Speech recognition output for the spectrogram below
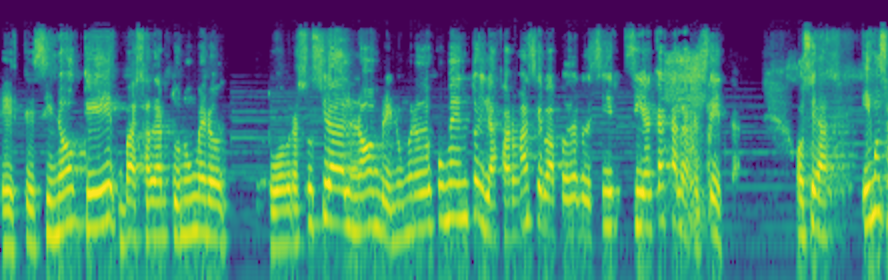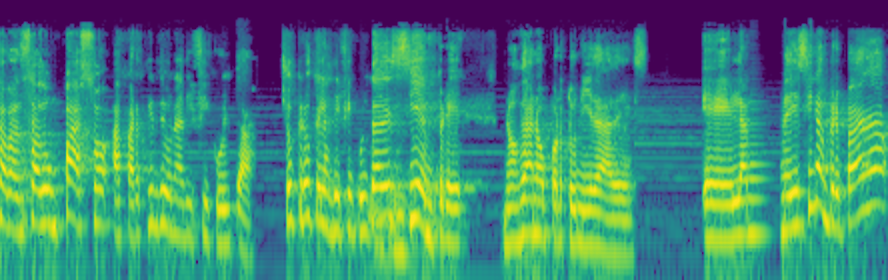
este, sino que vas a dar tu número, tu obra social, nombre y número de documento, y la farmacia va a poder decir, sí, acá está la receta. O sea, hemos avanzado un paso a partir de una dificultad. Yo creo que las dificultades siempre nos dan oportunidades. Eh, la medicina prepaga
